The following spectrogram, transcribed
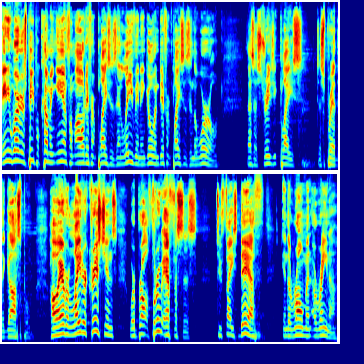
Anywhere there's people coming in from all different places and leaving and going different places in the world, that's a strategic place to spread the gospel. However, later Christians were brought through Ephesus to face death in the Roman arena.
